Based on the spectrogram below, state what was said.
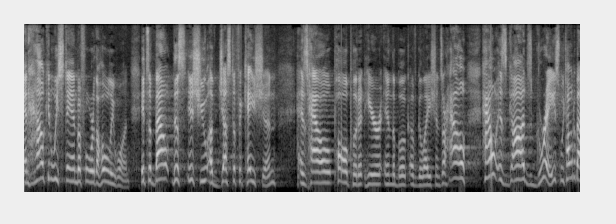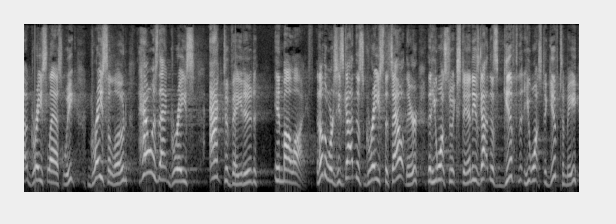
And how can we stand before the Holy One? It's about this issue of justification, as how Paul put it here in the book of Galatians. Or how, how is God's grace, we talked about grace last week, grace alone, how is that grace activated in my life. In other words, He's got this grace that's out there that He wants to extend. He's got this gift that He wants to give to me.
